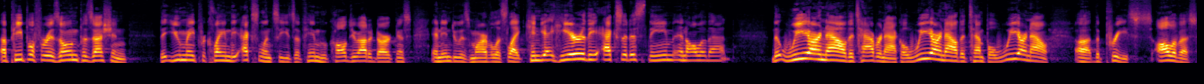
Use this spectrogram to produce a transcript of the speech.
a people for his own possession, that you may proclaim the excellencies of him who called you out of darkness and into his marvelous light. Can you hear the Exodus theme in all of that? That we are now the tabernacle, we are now the temple, we are now uh, the priests, all of us.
